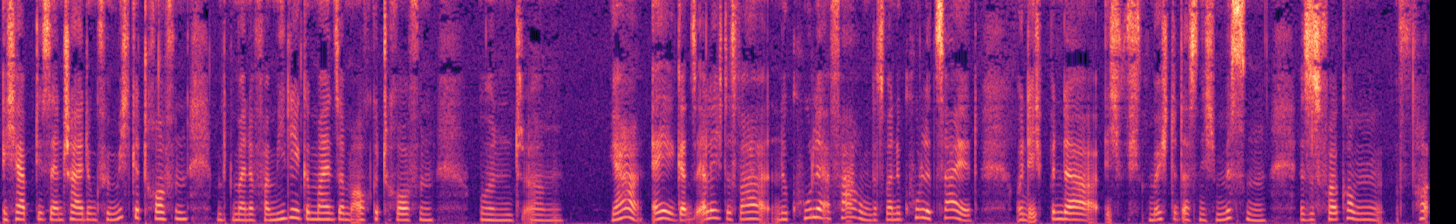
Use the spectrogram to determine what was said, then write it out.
Ich habe diese Entscheidung für mich getroffen, mit meiner Familie gemeinsam auch getroffen und ähm, ja, ey, ganz ehrlich, das war eine coole Erfahrung, das war eine coole Zeit. Und ich bin da, ich, ich möchte das nicht missen. Es ist vollkommen, voll,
